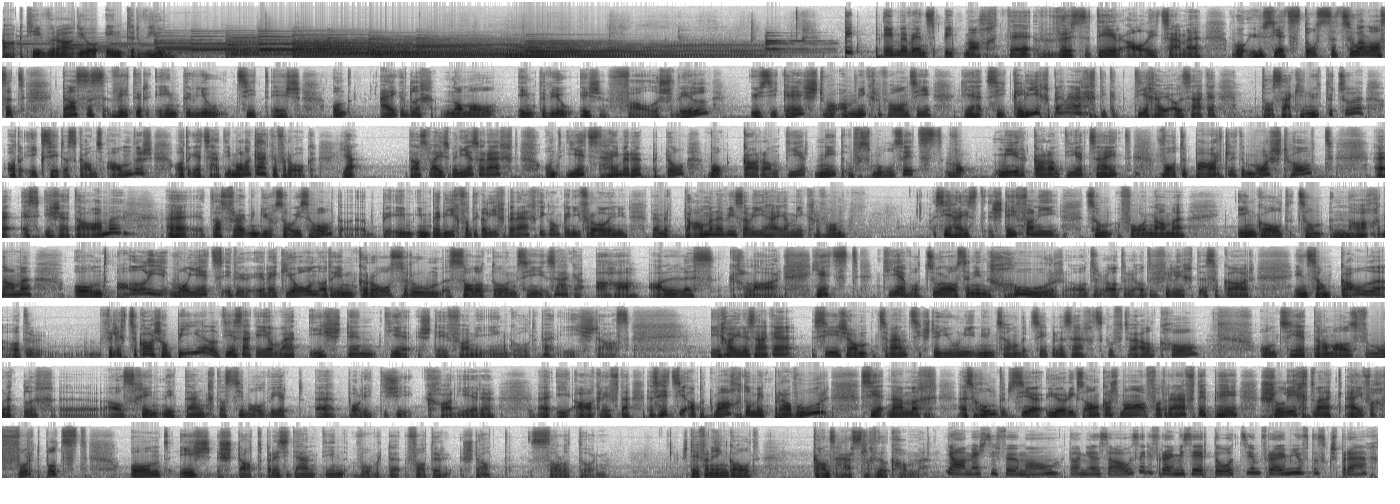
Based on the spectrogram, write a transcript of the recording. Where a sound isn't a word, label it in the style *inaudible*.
Aktiv Radio Interview. Pip. Immer wenn es Pip macht, dann wisst ihr alle zusammen, die uns jetzt draussen zulassen, dass es wieder Interviewzeit ist. Und eigentlich nochmal Interview ist falsch, weil unsere Gäste, die am Mikrofon sind, die sind gleichberechtigt. Die können auch sagen, da sage ich nichts dazu. Oder ich sehe das ganz anders. Oder jetzt hätte ich mal eine Gegenfrage. Ja, das weiß man nie so recht. Und jetzt haben wir jemanden hier, der garantiert nicht aufs Maul sitzt, der mir garantiert sagt, wo der Bartli den Most holt. Äh, es ist eine Dame. Äh, das freut mich natürlich sowieso. Im, Im, Bereich von der Gleichberechtigung bin ich froh, wenn, ich, wenn wir Damen vis-à-vis -vis haben am Mikrofon. Sie heißt Stefanie zum Vornamen, Ingold zum Nachnamen. Und alle, die jetzt in der Region oder im Grossraum Solothurn sind, sagen, aha, alles klar. Jetzt die, die zulassen in Chur oder, oder, oder vielleicht sogar in St. Gallen oder vielleicht sogar schon Biel, die sagen ja, wer ist denn die Stefanie Ingold? Wer ist das? Ich kann Ihnen sagen, sie ist am 20. Juni 1967 auf die Welt gekommen und sie hat damals vermutlich äh, als Kind nicht gedacht, dass sie mal wird eine politische Karriere äh, in Angriff nehmen. Das hat sie aber gemacht und mit Bravour. Sie hat nämlich ein 100-jähriges Engagement von der FDP schlichtweg einfach fortputzt und ist Stadtpräsidentin wurde von der Stadt Solothurn. Stefan Ingold, ganz herzlich willkommen. Ja, merci vielmals, Daniel Sauser. Ich freue mich sehr, dort zu und freue mich auf das Gespräch.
